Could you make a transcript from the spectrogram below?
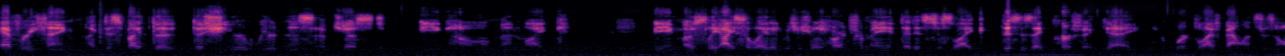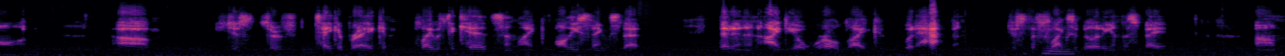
everything, like, despite the, the sheer weirdness of just being home and, like, being mostly isolated, which is really hard for me, that it's just like, this is a perfect day. Like, work life balance is on. Um, you just sort of take a break and play with the kids and, like, all these things that that in an ideal world like would happen just the Mhm. flexibility in the space um,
